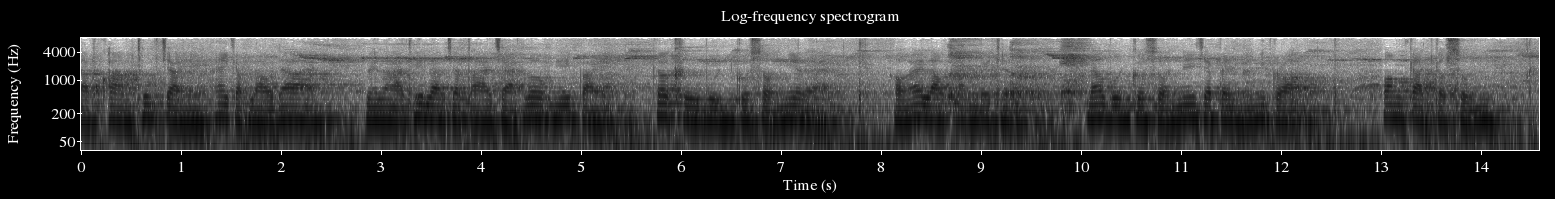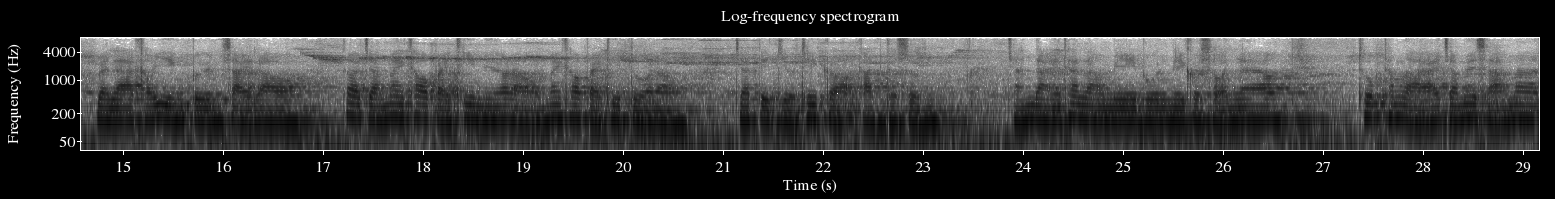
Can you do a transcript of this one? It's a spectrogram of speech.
ดับความทุกข์ใจให้กับเราได้ เวลาที่เราจะตายจากโลกนี้ไป ก็คือบุญกุศลนี่แหละ ขอให้เราทำไปเถอะแล้วบุญกุศลนี่จะเป็นเหมือนเกราะป้องกันกระสุน เวลาเขายิงปืนใส่เรา ก็จะไม่เข้าไปที่เนื้อเราไม่เข้าไปที่ตัวเรา จะติดอยู่ที่เกราะกันกระสุน ฉันใดถ้าเรามีบุญมีกุศลแล้ว ทุกทั้งหลายจะไม่สามารถ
